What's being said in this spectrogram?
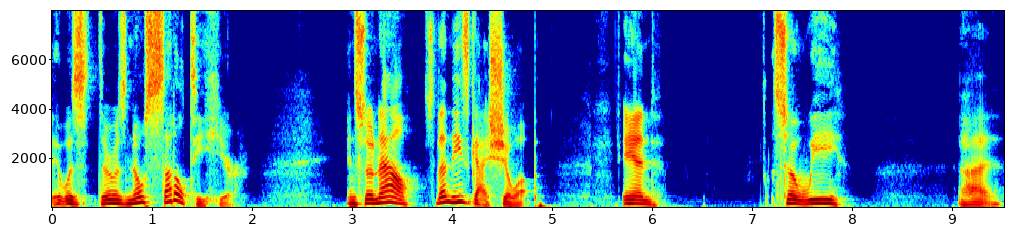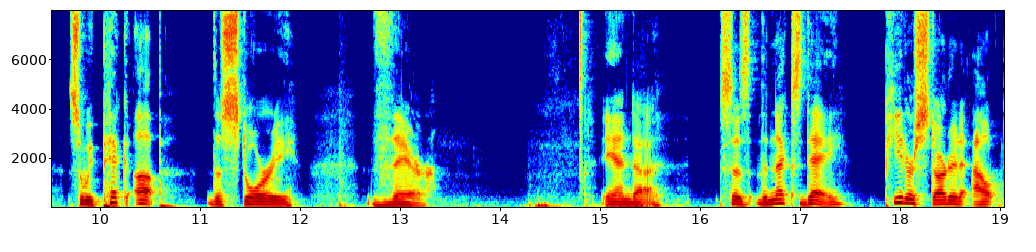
It was there was no subtlety here. And so now, so then these guys show up. And so we uh, so we pick up the story there. And uh, says the next day, Peter started out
